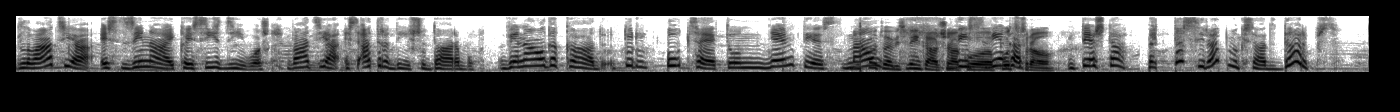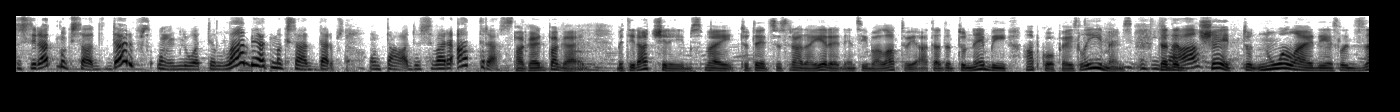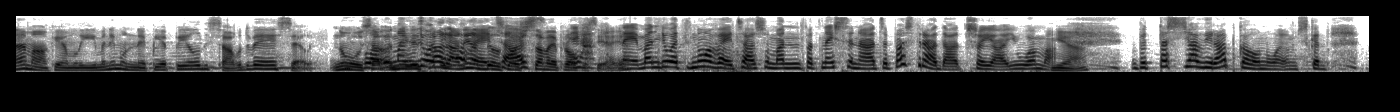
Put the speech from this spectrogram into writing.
Vācijā es zināju, ka es izdzīvošu. Vācijā es atradīšu darbu. Vienalga kādu, tur pucēt un ņemties Nu, kaut vai visvienkāršāko Visvienkārš- pucfrau. Tieši tā, bet tas ir atmaksāts darbs. Tas ir atmaksāts darbs un ļoti labi atmaksāts darbs, un tādus var atrast. Pagaidi, pagaidi. Bet ir atšķirības. Vai tu teici, tu strādāji ierēdniecībā Latvijā, tad tu nebija apkopējis līmenis. Tad Jā. šeit tu nolaidies līdz zemākajam līmenim un nepiepildi savu dvēseli. Nu, sa, Labi, man ne, es ļoti strādāju neatbilstoši savai profesijai. Jā, nē, man ļoti noveicās, un man pat nesenāca pastrādāt šajā jomā. Jā. Bet tas jau ir apkaunojums, ka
